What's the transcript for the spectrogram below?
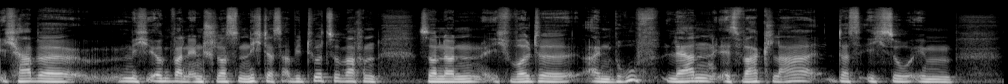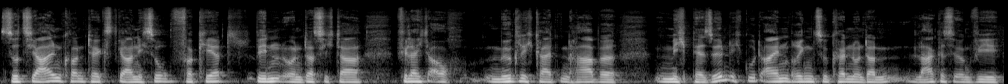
Ich habe mich irgendwann entschlossen, nicht das Abitur zu machen, sondern ich wollte einen Beruf lernen. Es war klar, dass ich so im sozialen Kontext gar nicht so verkehrt bin und dass ich da vielleicht auch Möglichkeiten habe, mich persönlich gut einbringen zu können. Und dann lag es irgendwie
